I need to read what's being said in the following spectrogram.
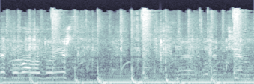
не повало доріжці. Ми будемо чим.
